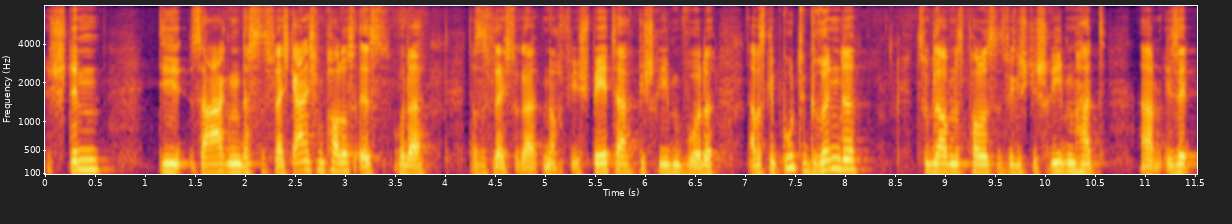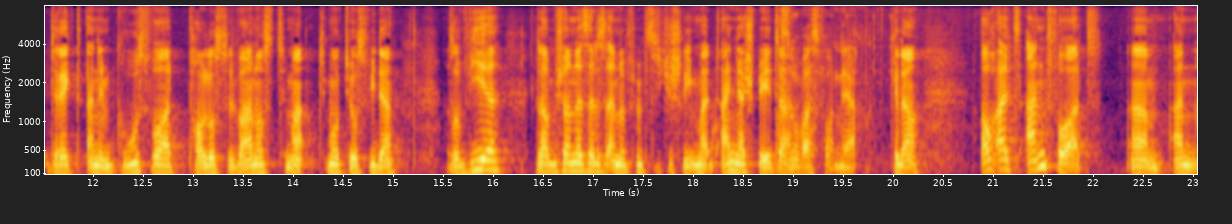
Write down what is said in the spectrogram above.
Stimmen, die sagen, dass es vielleicht gar nicht von Paulus ist oder dass es vielleicht sogar noch viel später geschrieben wurde. Aber es gibt gute Gründe zu glauben, dass Paulus es wirklich geschrieben hat. Ähm, ihr seht direkt an dem Grußwort Paulus, Silvanus, Tim Timotheus wieder. Also wir glauben schon, dass er das 51 geschrieben hat, ein Jahr später. Sowas von, ja. Genau. Auch als Antwort ähm, an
